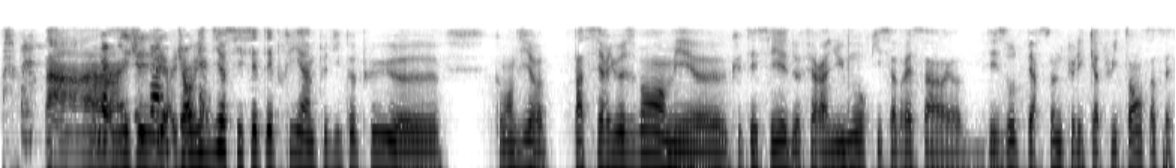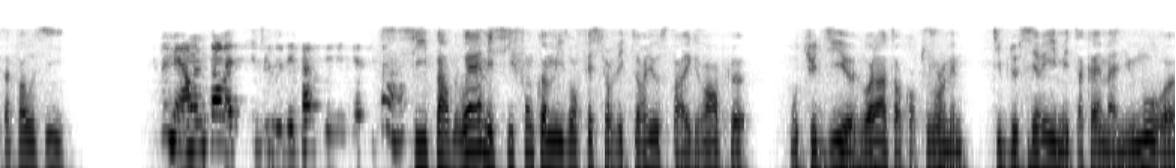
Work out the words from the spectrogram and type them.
Ah, j'ai envie de dire si c'était pris un petit peu plus, euh, comment dire, pas sérieusement, mais euh, que t'essayais de faire un humour qui s'adresse à des autres personnes que les 4-8 ans, ça serait sympa aussi. Oui, mais en même temps, la cible de départ, c'est les Gatitans, hein. S'ils parlent, ouais, mais s'ils font comme ils ont fait sur Victorious, par exemple, où tu te dis, euh, voilà, t'as encore toujours le même type de série, mais t'as quand même un humour euh,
